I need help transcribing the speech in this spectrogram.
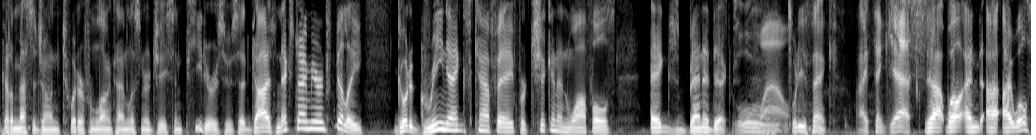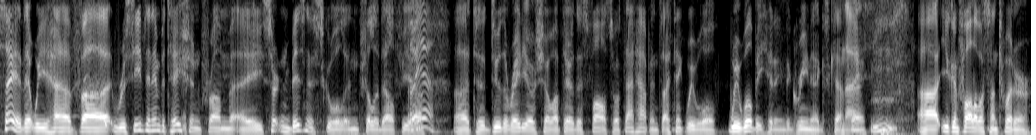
Got a message on Twitter from longtime listener Jason Peters who said, Guys, next time you're in Philly, go to Green Eggs Cafe for chicken and waffles, Eggs Benedict. Wow. What do you think? I think yes. Yeah, well, and uh, I will say that we have uh, received an invitation from a certain business school in Philadelphia Oh, yeah. uh, to do the radio show up there this fall. So if that happens, I think we will we will be hitting the Green Eggs Cafe. Nice. Uh, you can follow us on Twitter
